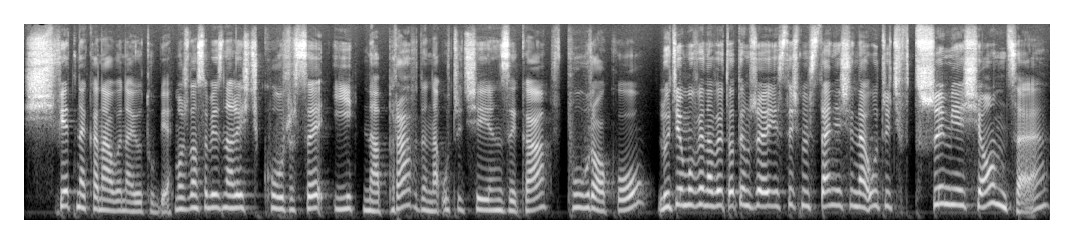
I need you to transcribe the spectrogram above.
świetne kanały na YouTubie. Można sobie znaleźć kursy i naprawdę nauczyć się języka w pół roku. Ludzie mówią nawet o tym, że jesteśmy w stanie się nauczyć w trzy miesiące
